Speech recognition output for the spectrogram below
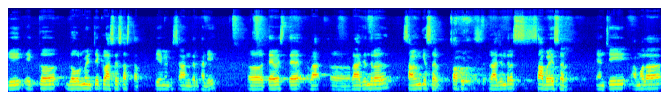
की एक गव्हर्मेंटचे क्लासेस असतात पी एम एफच्या अंदर खाली. अ, त्यावेळेस त्या रा राजेंद्र साळुंके सर राजेंद्र साबळे सर यांची आम्हाला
